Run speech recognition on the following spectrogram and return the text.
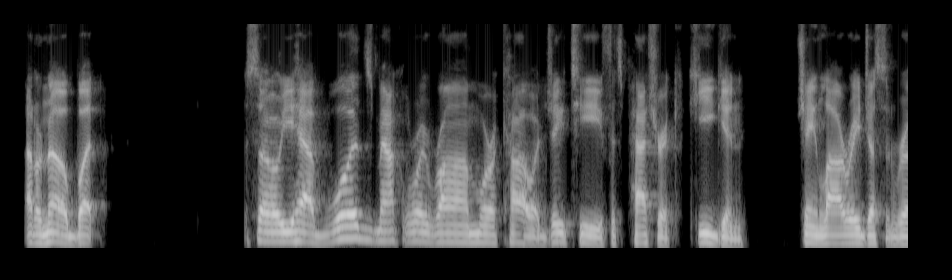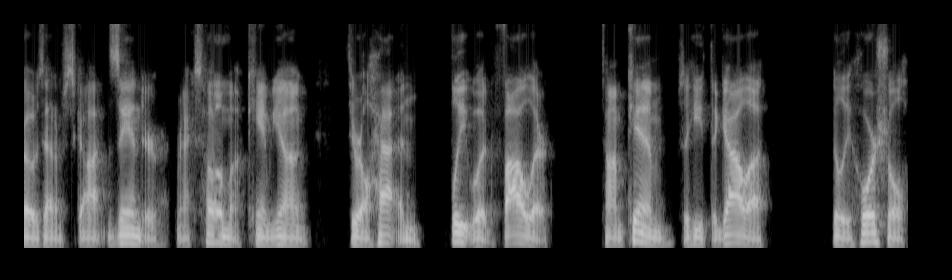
I don't know, but so you have Woods, McIlroy, Rahm, Morikawa, JT, Fitzpatrick, Keegan, Shane Lowry, Justin Rose, Adam Scott, Xander, Max Homa, Cam Young, Tyrrell Hatton, Fleetwood, Fowler, Tom Kim, Sahith Theegala, Billy Horschel,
